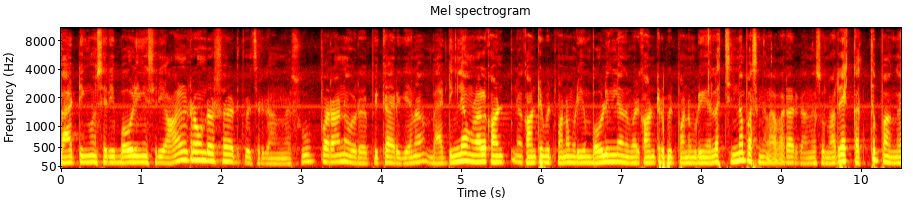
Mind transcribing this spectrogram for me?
பேட்டிங்கும் சரி பவுலிங்கும் சரி ஆல்ரவுண்டர்ஸாக எடுத்து வச்சுருக்காங்க. சூப்பரான ஒரு பிக்காக இருக்குது ஏன்னா பேட்டிங்லேயும் அவங்களால கான் கான்ட்ரிபியூட் பண்ண முடியும். பவுலிங்லேயும் அந்த மாதிரி கான்ட்ரிபியூட் பண்ண முடியும். எல்லாம் சின்ன பசங்களாக வர இருக்காங்க. ஸோ நிறைய கற்றுப்பாங்க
